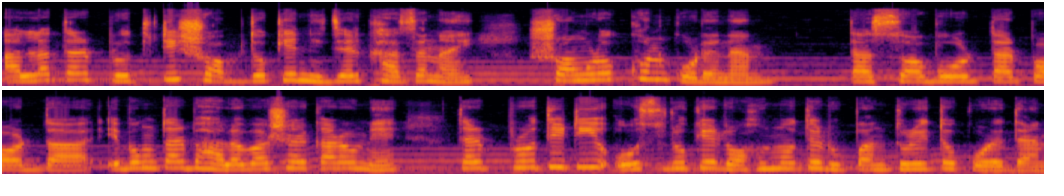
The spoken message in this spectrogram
আল্লাহ তার প্রতিটি শব্দকে নিজের খাজানায় সংরক্ষণ করে নেন। তার সবর, তার পর্দা এবং তার ভালোবাসার কারণে তার প্রতিটি অশ্রুকে রহমতে রূপান্তরিত করে দেন।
